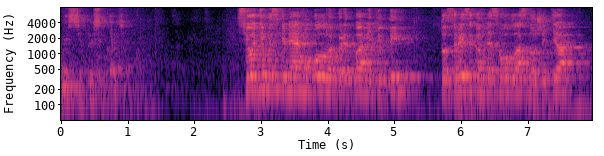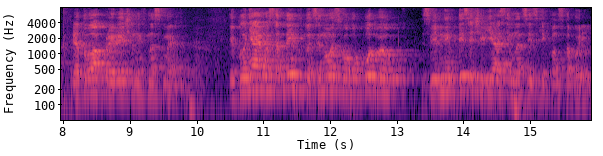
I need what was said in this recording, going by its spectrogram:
вместе пресекать. Сьогодні ми схиляємо голови перед пам'яттю тих, хто з ризиком для свого власного життя рятував приречених на смерть. І вклоняємося тим, хто ціною свого подвигу звільнив тисячі в'язнів нацистських концтаборів.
